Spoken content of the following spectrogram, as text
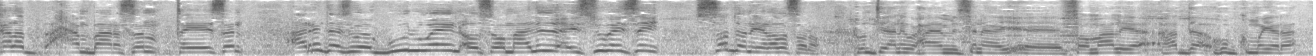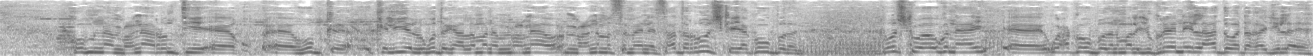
qalab xambaarsan tayaysan. Arrintaas waa guul weyn oo soomaalidu ay sugaysay soddon iyo laba sano. Runtii aniga waxaa aaminsanahay soomaaliya hadda hubka ma yara. Hubna micnaha runtii hubka keliya lagu dagaalamana macno ma samaynaysa. Hadda ruushka ayaa kugu badan ruushka waa ognahay wax kugu badan male ukrain ilaa hadda waa dhaqaajila'ah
